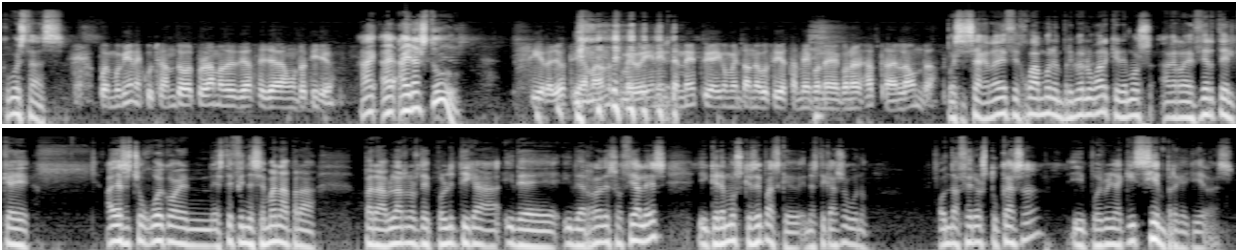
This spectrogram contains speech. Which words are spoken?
¿Cómo estás? Pues muy bien, escuchando el programa desde hace ya un ratillo. Ah, ah ¿eras tú? Sí, era yo, estoy llamando. Si me veis en internet, estoy ahí comentando cosillas también con el, con el hashtag en la onda. Pues se agradece, Juan. Bueno, en primer lugar, queremos agradecerte el que hayas hecho un hueco en este fin de semana para para hablarnos de política y de, y de redes sociales y queremos que sepas que en este caso, bueno, Onda Cero es tu casa y puedes venir aquí siempre que quieras.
